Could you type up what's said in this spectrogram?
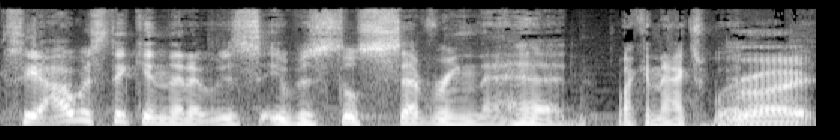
See, I was thinking that it was it was still severing the head like an axe would. Right.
